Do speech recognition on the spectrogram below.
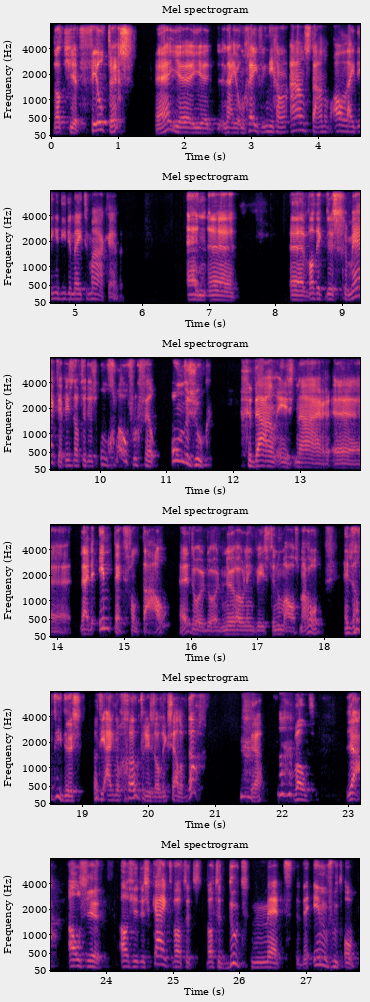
dat je filters, hè, je, je, naar je omgeving, die gaan aanstaan op allerlei dingen die ermee te maken hebben. En uh, uh, wat ik dus gemerkt heb, is dat er dus ongelooflijk veel onderzoek gedaan is naar, uh, naar de impact van taal. Hè, door, door neurolinguisten, noem alles maar op. En dat die dus dat die eigenlijk nog groter is dan ik zelf dacht. Ja? Want ja, als je, als je dus kijkt wat het, wat het doet met de invloed op,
